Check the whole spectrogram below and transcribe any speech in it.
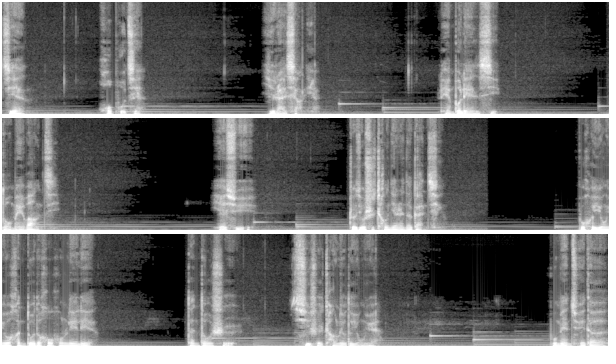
见或不见，依然想念；联不联系，都没忘记。也许，这就是成年人的感情，不会拥有很多的轰轰烈烈，但都是细水长流的永远。不免觉得，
